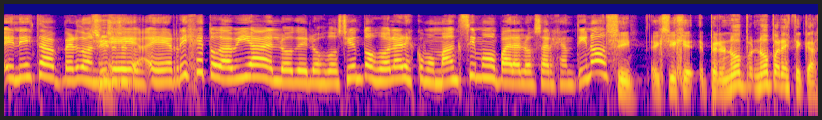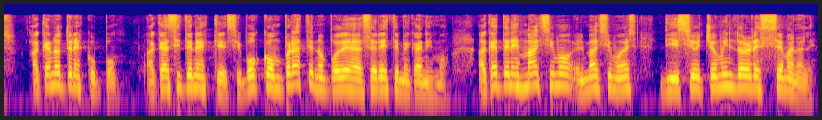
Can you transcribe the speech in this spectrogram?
en esta, perdón, eh, eh, ¿rige todavía lo de los 200 dólares como máximo para los argentinos? Sí, exige, pero no, no para este caso. Acá no tenés cupón. Acá sí tenés que, si vos compraste, no podés hacer este mecanismo. Acá tenés máximo, el máximo es 18 mil dólares semanales.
